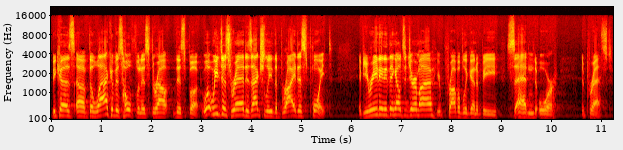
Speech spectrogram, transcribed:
because of the lack of his hopefulness throughout this book. What we just read is actually the brightest point. If you read anything else in Jeremiah, you're probably going to be saddened or depressed.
